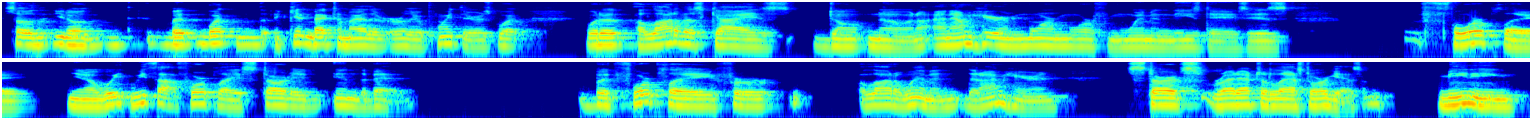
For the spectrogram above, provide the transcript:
so you know, but what getting back to my other earlier point there is what what a, a lot of us guys don't know, and, I, and I'm hearing more and more from women these days is foreplay. You know, we we thought foreplay started in the bed, but foreplay for a lot of women that I'm hearing starts right after the last orgasm, meaning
